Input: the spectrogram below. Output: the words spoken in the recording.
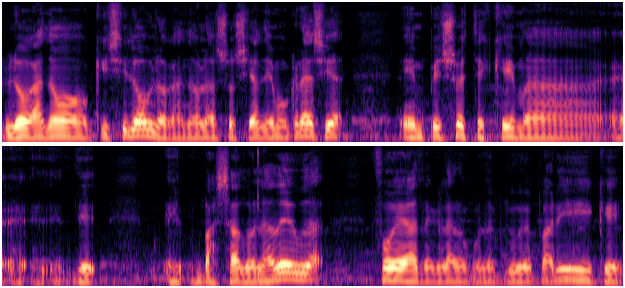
lo ganó Kisilov, lo ganó la socialdemocracia, empezó este esquema eh, eh, basado en la deuda, fue arreglado con el Club de París, que,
